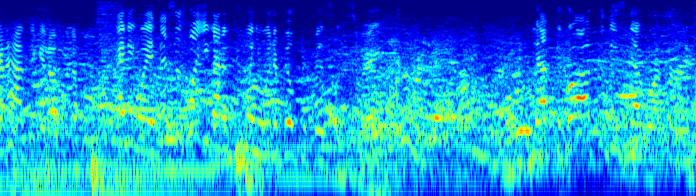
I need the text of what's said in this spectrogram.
gonna have to get up in a moment. Anyway, this is what you got to do when you want to build your business, right? You have to go out to these networkers,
